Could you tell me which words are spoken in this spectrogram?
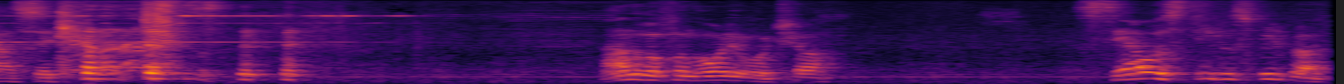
Klassiker. Anruf von Hollywood, schau. Servus, Steven Spielberg.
